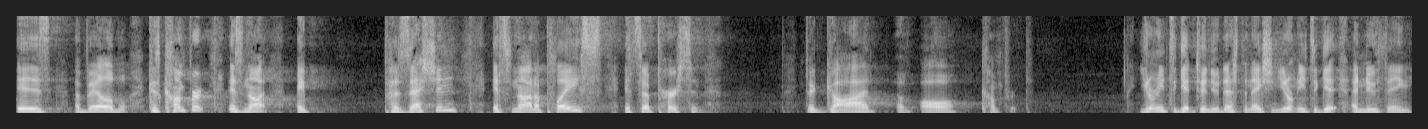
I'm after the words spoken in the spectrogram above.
is available because comfort is not a possession, it's not a place, it's a person the God of all comfort. You don't need to get to a new destination. You don't need to get a new thing.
